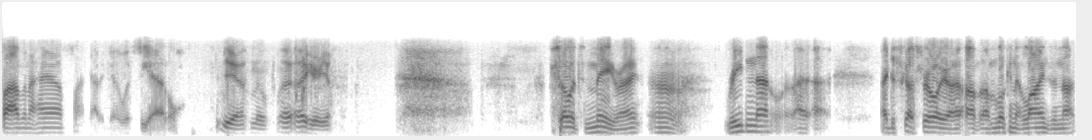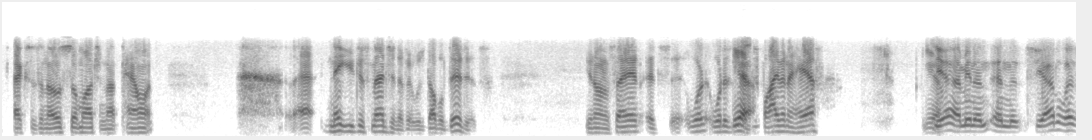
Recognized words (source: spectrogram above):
five and a half, I got to go with Seattle. Yeah, no, I, I hear you. So it's me, right? Uh, reading that, I, I I discussed earlier. I, I'm I'm looking at lines and not X's and O's so much, and not talent. Uh, Nate, you just mentioned if it was double digits. You know what I'm saying? It's what what is Yeah. it's five and a half. Yeah. yeah, I mean, and and the, Seattle has.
